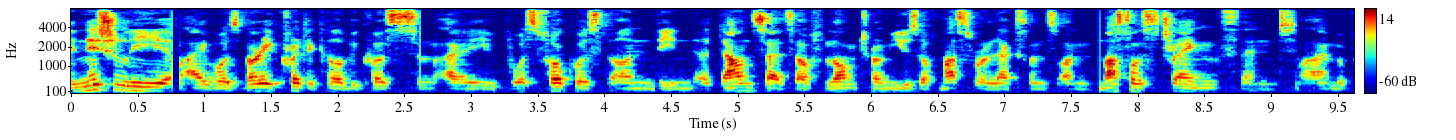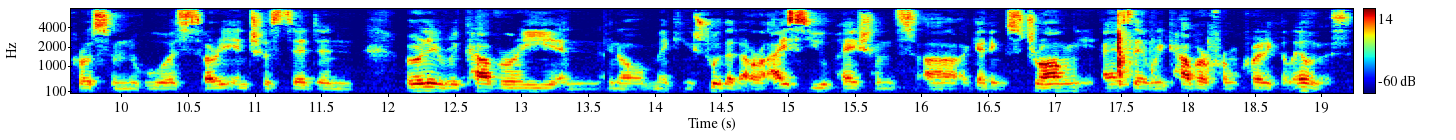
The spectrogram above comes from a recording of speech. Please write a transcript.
Initially, I was very critical because I was focused on the downsides of long-term use of muscle relaxants on muscle strength, and I'm a person who is very interested in early recovery and you know making sure that our ICU patients are getting strong as they recover from critical illness.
